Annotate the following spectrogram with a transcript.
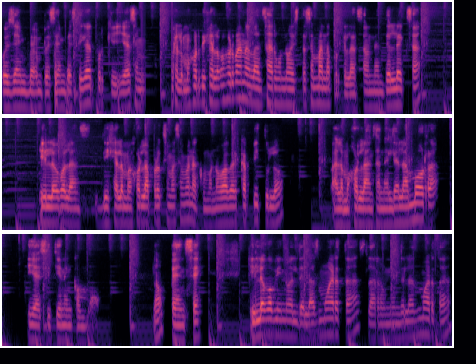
pues ya empecé a investigar porque ya se a lo mejor dije, a lo mejor van a lanzar uno esta semana porque lanzaron el de Lexa. Y luego dije, a lo mejor la próxima semana, como no va a haber capítulo, a lo mejor lanzan el de la morra y así tienen como, ¿no? Pensé. Y luego vino el de las muertas, la reunión de las muertas.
